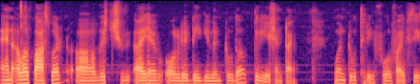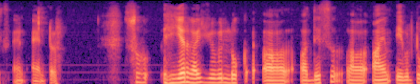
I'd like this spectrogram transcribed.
and our password uh, which I have already given to the creation time. 1 2 3 4 5 6 and enter. So here guys you will look uh, this uh, I am able to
